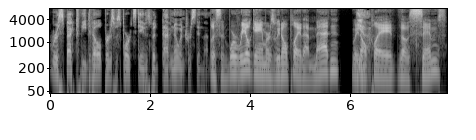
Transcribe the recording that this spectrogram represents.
respect the developers of sports games, but have no interest in them. Listen, we're real gamers. We don't play that Madden. We Yeah. don't play those Sims.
